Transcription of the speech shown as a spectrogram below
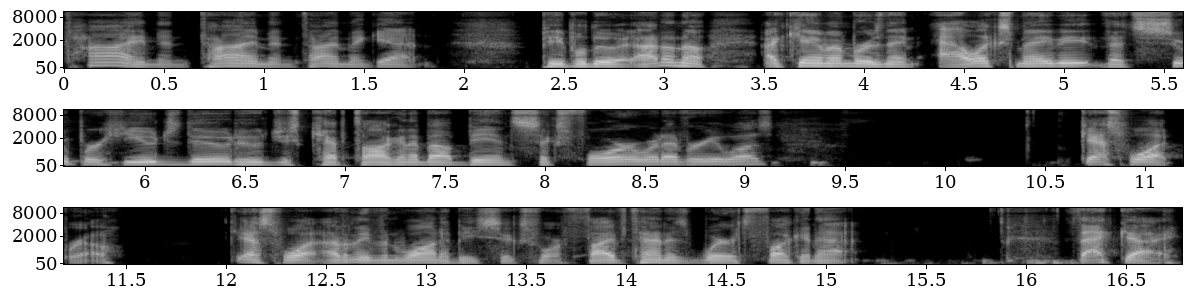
time and time and time again, people do it. I don't know. I can't remember his name. Alex, maybe that super huge dude who just kept talking about being six four or whatever he was. Guess what, bro? Guess what? I don't even want to be six four. Five ten is where it's fucking at. That guy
